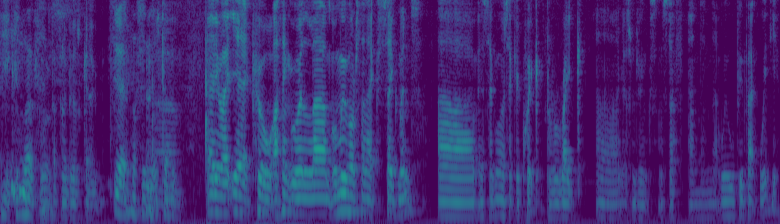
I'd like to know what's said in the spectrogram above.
and it could work for them. Buffalo Bills go. Yeah. Buffalo Bills go. Um, anyway, yeah, cool. I think we'll um, we'll move on to the next segment. Um, in a second, we'll take a quick break, uh, get some drinks and stuff, and then uh, we will be back with you.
